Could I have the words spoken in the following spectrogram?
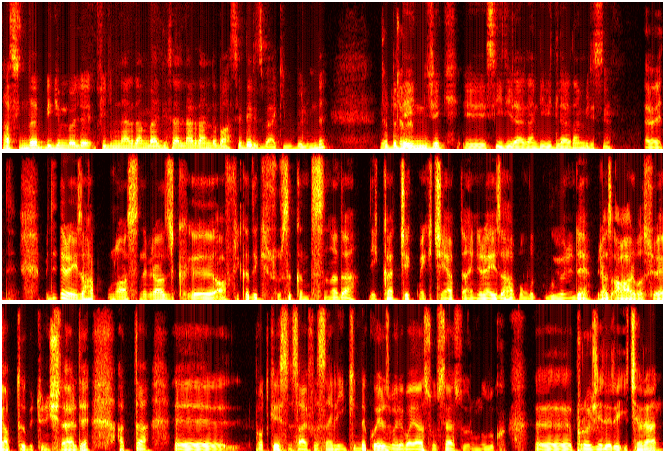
Aslında bir gün böyle filmlerden, belgesellerden de bahsederiz belki bir bölümde. O da değinilecek e, CD'lerden, DVD'lerden birisi. Evet. Bir de Reza Hap bunu aslında birazcık e, Afrika'daki su sıkıntısına da dikkat çekmek için yaptı. Hani Reza Hap'ın bu, bu yönü de biraz ağır basıyor yaptığı bütün işlerde. Hatta e, podcast'in sayfasına linkini de koyarız. Böyle bayağı sosyal sorumluluk e, projeleri içeren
